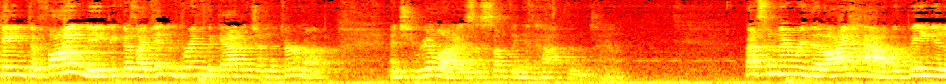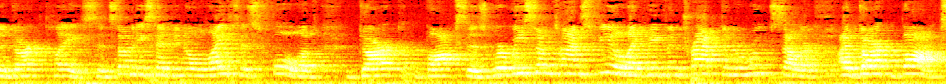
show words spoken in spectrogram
came to find me because I didn't bring the cabbage and the turnip. And she realized that something had happened. That's a memory that I have of being in a dark place. And somebody said, you know, life is full of dark boxes where we sometimes feel like we've been trapped in a root cellar, a dark box.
